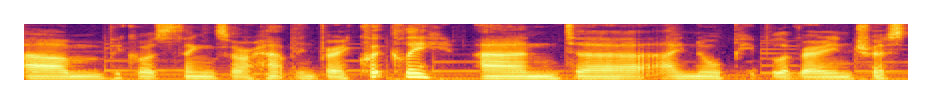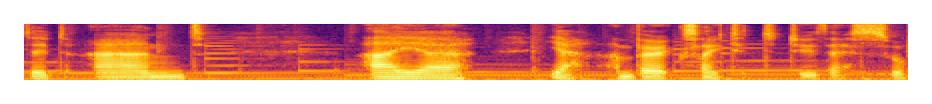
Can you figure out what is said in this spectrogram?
um, because things are happening very quickly. And uh, I know people are very interested, and I, uh, yeah, I'm very excited to do this. So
